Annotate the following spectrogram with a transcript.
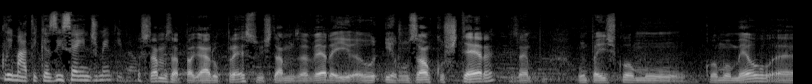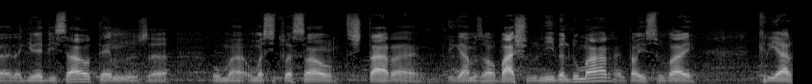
climáticas. Isso é indesmentível. Estamos a pagar o preço, estamos a ver a erosão costeira. Por exemplo, um país como, como o meu, eh, na Guiné-Bissau, temos uma, uma situação de estar, digamos, abaixo do nível do mar. Então isso vai criar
